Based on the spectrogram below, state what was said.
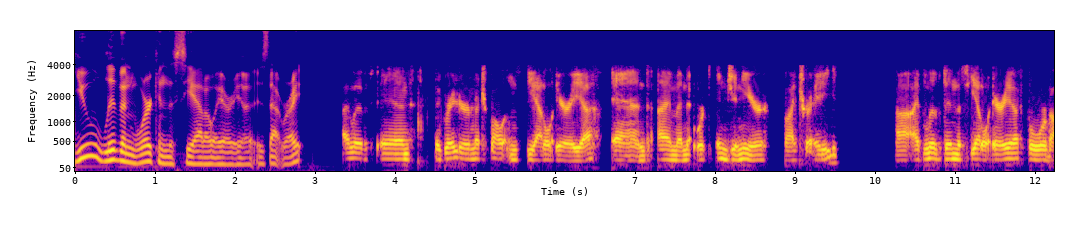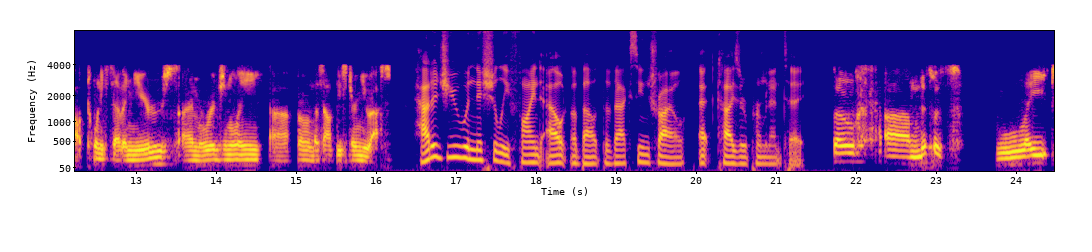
You live and work in the Seattle area, is that right? I live in the greater metropolitan Seattle area, and I'm a network engineer by trade. Uh, I've lived in the Seattle area for about 27 years. I'm originally uh, from the southeastern U.S. How did you initially find out about the vaccine trial at Kaiser Permanente? So, um, this was late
